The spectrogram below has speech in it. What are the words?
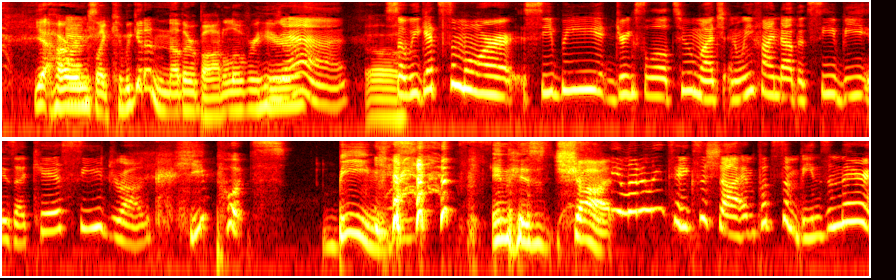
yeah, Harim's like, can we get another bottle over here? Yeah. Uh, So we get some more. CB drinks a little too much, and we find out that CB is a kissy drunk. he puts beans Yes. in his shot. Takes a shot and puts some beans in there,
